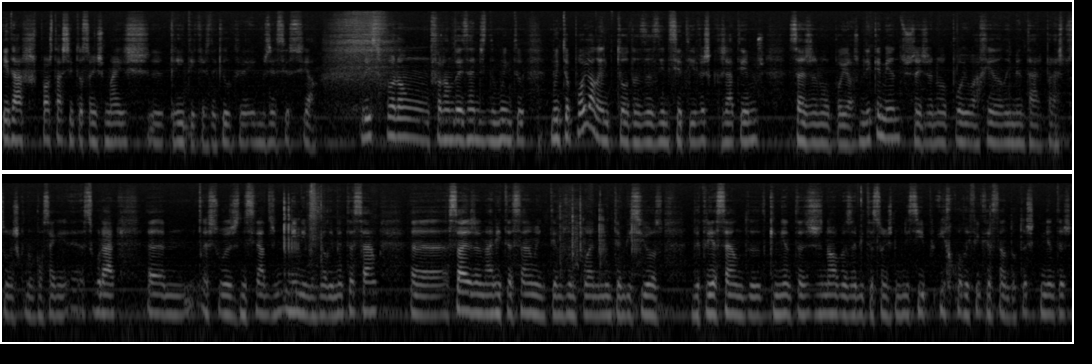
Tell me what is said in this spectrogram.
e dar resposta às situações mais eh, críticas daquilo que é emergência social. Por isso foram, foram dois anos de muito, muito apoio, além de todas as iniciativas que já temos, seja no apoio aos medicamentos, seja no apoio à rede alimentar para as pessoas que não conseguem assegurar um, as suas necessidades mínimas de alimentação, uh, seja na habitação, em que temos um plano muito ambicioso de criação de, de 500 novas habitações no município e requalificação de outras 500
